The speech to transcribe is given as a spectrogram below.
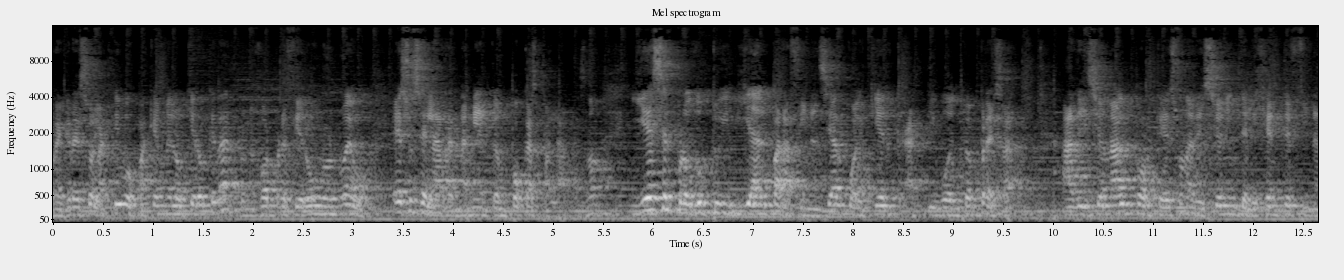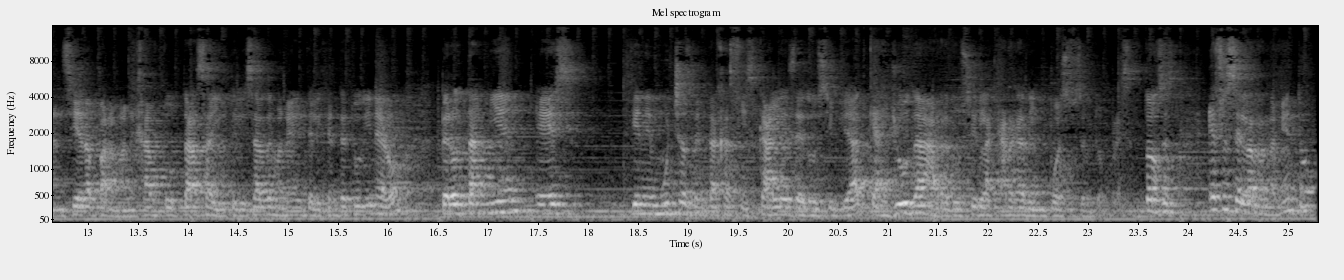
regreso al activo. ¿Para qué me lo quiero quedar? Pues mejor prefiero uno nuevo. Eso es el arrendamiento, en pocas palabras, ¿no? Y es el producto ideal para financiar cualquier activo en tu empresa. Adicional porque es una decisión inteligente financiera para manejar tu tasa y utilizar de manera inteligente tu dinero, pero también es tiene muchas ventajas fiscales, de deducibilidad que ayuda a reducir la carga de impuestos en tu empresa. Entonces, eso es el arrendamiento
